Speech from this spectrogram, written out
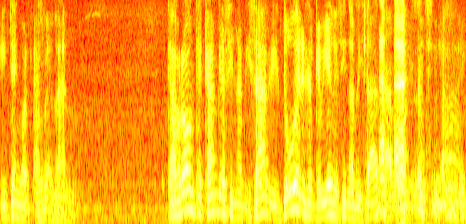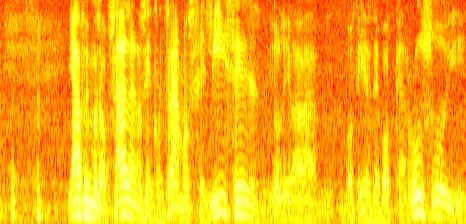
y tengo a, a Renan. Cabrón, te cambias sin avisar, y tú eres el que viene sin avisar, cabrón, y la chingada. Ya fuimos a Uppsala, nos encontramos felices, yo le llevaba botellas de vodka ruso y,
